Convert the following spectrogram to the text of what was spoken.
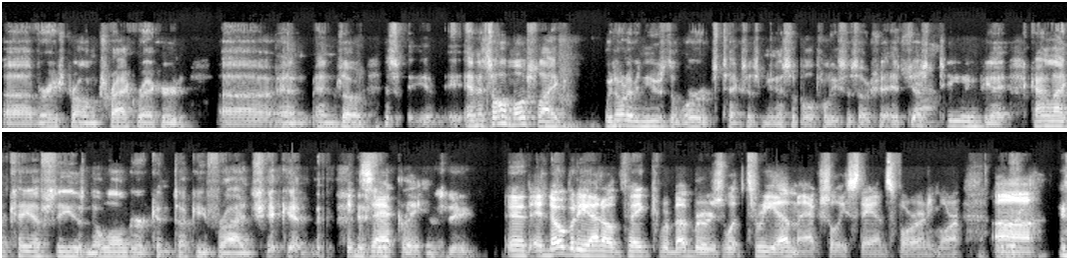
uh, very strong track record, uh, and and so it's and it's almost like we don't even use the words Texas Municipal Police Association. It's just yeah. TMPA, kind of like KFC is no longer Kentucky Fried Chicken. Exactly. And, and nobody, I don't think, remembers what 3M actually stands for anymore. Uh,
